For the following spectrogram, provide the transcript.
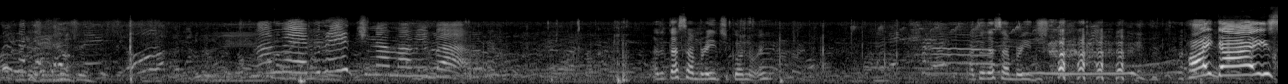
Mami, bridge na, mami ba? Ato ta sa bridge ko no eh. Ato ta sa bridge. Hi guys.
